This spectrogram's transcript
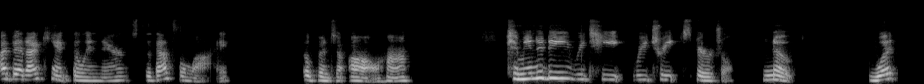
I bet I can't go in there. So that's a lie. Open to all, huh? Community retreat, retreat spiritual. Note, what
